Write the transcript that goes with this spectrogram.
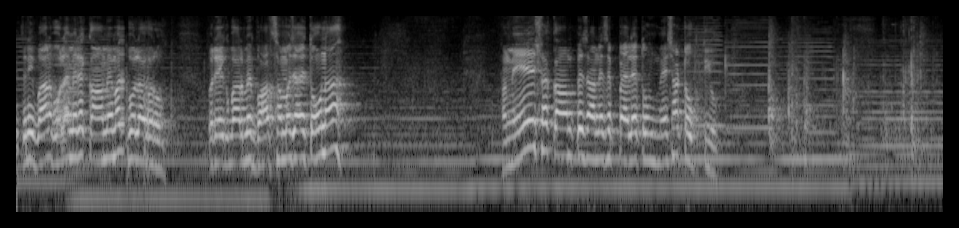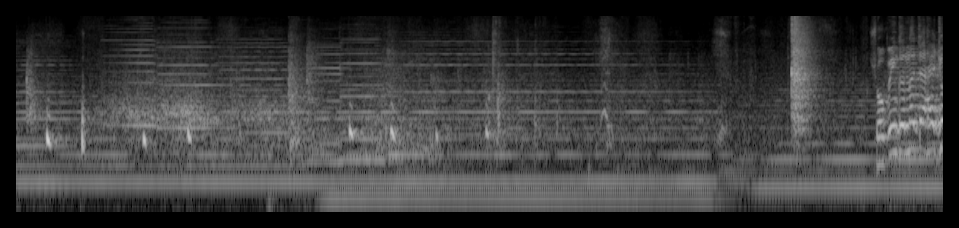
इतनी बार बोला मेरे काम में मत बोला करो। पर एक बार में बात समझ आए तो ना। हमेशा काम पे जाने से पहले तुम हमेशा टोकती हो। शॉपिंग करना चाहे जो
